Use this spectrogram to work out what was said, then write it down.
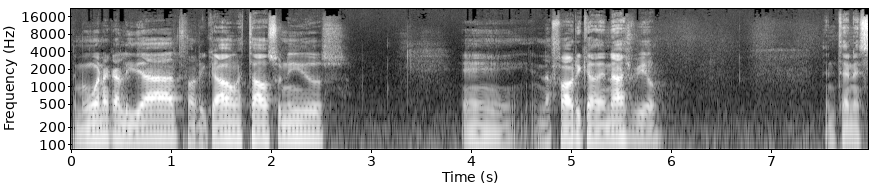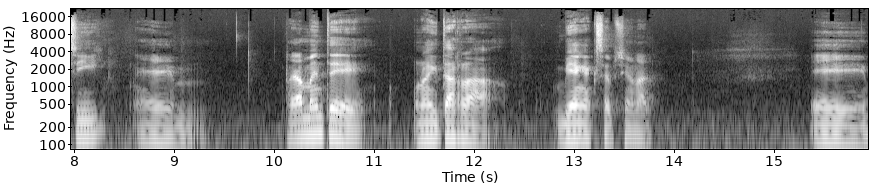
de muy buena calidad, fabricado en Estados Unidos, eh, en la fábrica de Nashville, en Tennessee. Eh, realmente una guitarra bien excepcional. Eh,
